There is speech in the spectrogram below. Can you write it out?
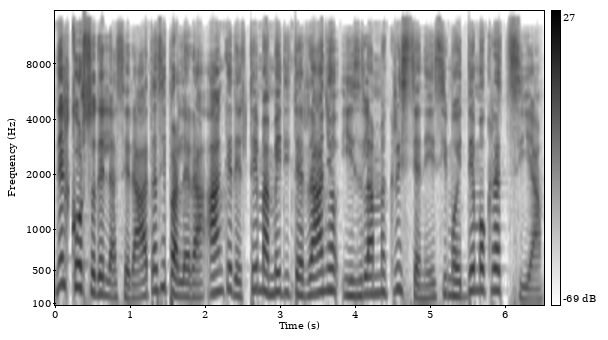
Nel corso della serata si parlerà anche del tema mediterraneo Islam, cristianesimo e democrazia.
